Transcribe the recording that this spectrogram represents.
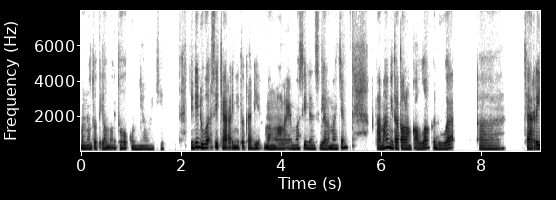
menuntut ilmu itu hukumnya wajib. Jadi dua sih caranya itu tadi mengelola emosi dan segala macam. Pertama minta tolong ke Allah, kedua eh, cari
